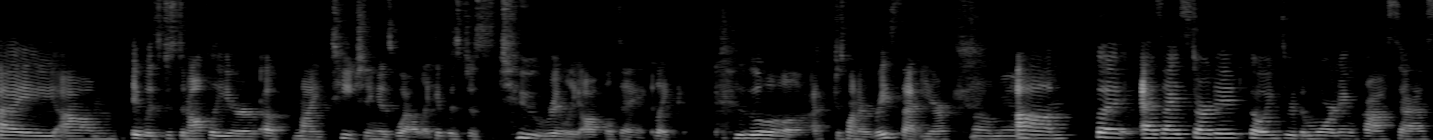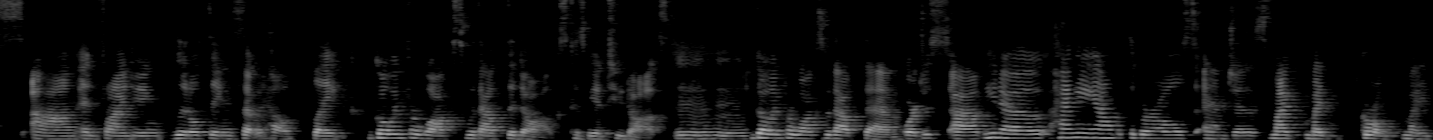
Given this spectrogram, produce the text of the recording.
I um, it was just an awful year of my teaching as well. Like it was just two really awful things. Like ugh, I just want to erase that year. Oh man. Um, but as I started going through the mourning process um, and finding little things that would help, like going for walks without the dogs, because we had two dogs, Mm-hmm. going for walks without them, or just um, you know hanging out with the girls and just my my girl my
